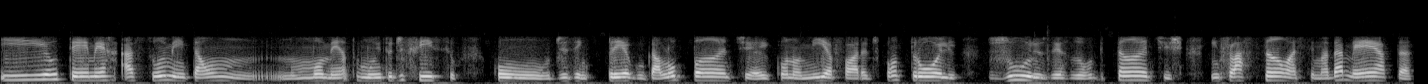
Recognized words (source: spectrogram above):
e o Temer assume, então, num momento muito difícil com o desemprego galopante, a economia fora de controle, juros exorbitantes, inflação acima da meta,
